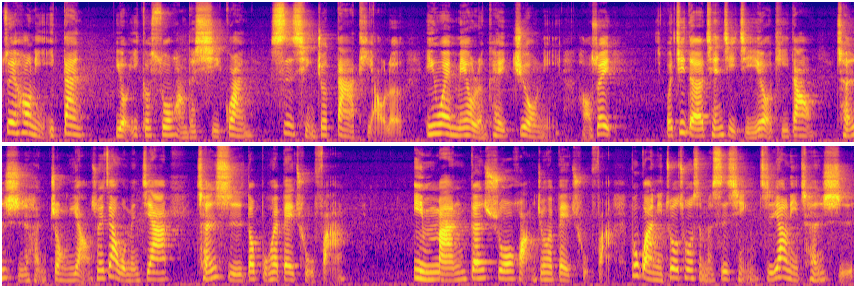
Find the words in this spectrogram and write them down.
最后你一旦有一个说谎的习惯，事情就大条了，因为没有人可以救你。好，所以我记得前几集也有提到，诚实很重要，所以在我们家，诚实都不会被处罚。隐瞒跟说谎就会被处罚，不管你做错什么事情，只要你诚实，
